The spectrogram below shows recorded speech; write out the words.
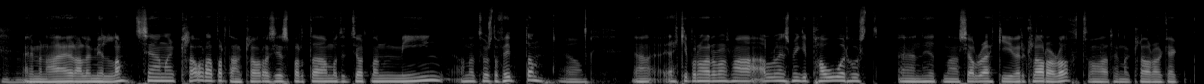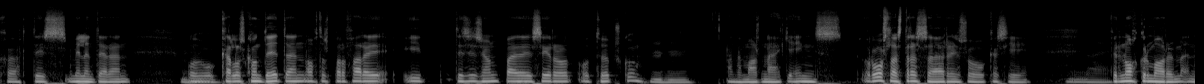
Mhm. en ég menna það er alveg mjög langt síðan hann kláraði barða hann kláraði síðan barða á móti Jordan Mean hann 2015 já, ja, ekki búin að vera alveg eins mikið power húst, en hérna, sjálfur ekki verið klárar oft hann var hérna klárar gegn Curtis Millender en, og Mhm. Carlos Condit en oftast bara farið í decision bæði sigur og, og töp sko Mhm. Þannig að maður svona ekki eins rosalega stressaður eins og kannski Nei. fyrir nokkrum árum en,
